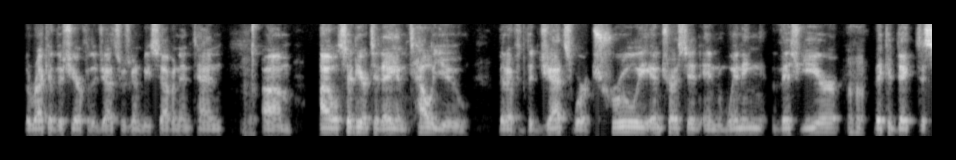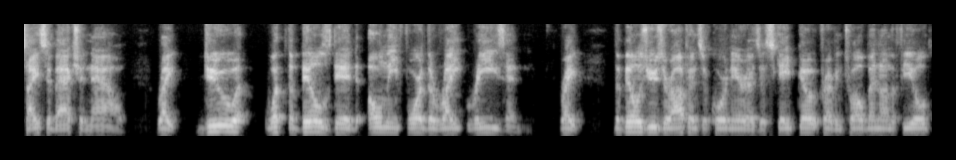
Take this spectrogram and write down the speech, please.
the record this year for the Jets was going to be seven and 10 mm-hmm. um, I will sit here today and tell you that if the Jets were truly interested in winning this year, mm-hmm. they could take decisive action now, right? Do what the Bills did only for the right reason, right? The Bills use their offensive coordinator as a scapegoat for having 12 men on the field.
